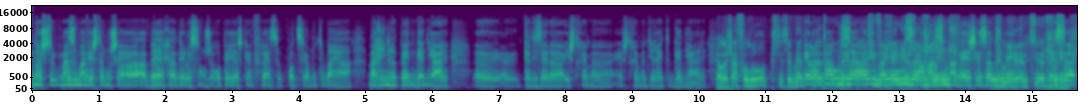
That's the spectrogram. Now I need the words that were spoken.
nós, mais uma vez, estamos à, à berra de eleições europeias, que em França pode ser muito bem a Marine Le Pen ganhar, uh, quer dizer, a extrema, extrema direita ganhar. Ela já falou precisamente Ela está a usar e vai a usar mais uma vez, exatamente. Os migrantes argelinos. Essa,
